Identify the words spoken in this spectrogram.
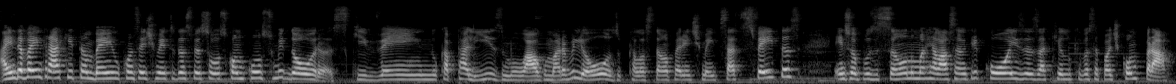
Ainda vai entrar aqui também o consentimento das pessoas como consumidoras, que vem no capitalismo algo maravilhoso, porque elas estão aparentemente satisfeitas em sua posição numa relação entre coisas, aquilo que você pode comprar.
